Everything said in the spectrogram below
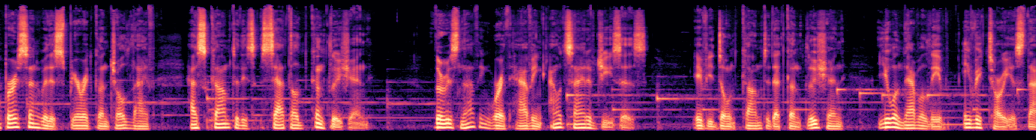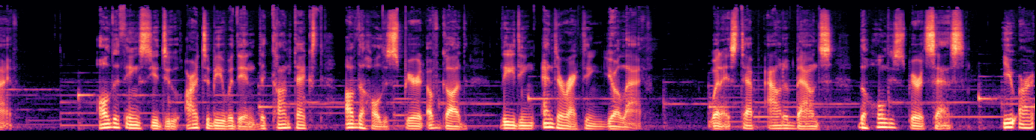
person with a spirit controlled life has come to this settled conclusion. There is nothing worth having outside of Jesus. If you don't come to that conclusion, you will never live a victorious life. All the things you do are to be within the context of the Holy Spirit of God leading and directing your life. When I step out of bounds, the Holy Spirit says, You are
